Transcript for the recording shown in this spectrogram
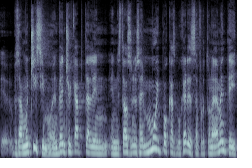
eh, o sea, muchísimo. En Venture Capital en, en, Estados Unidos hay muy pocas mujeres, desafortunadamente, y,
